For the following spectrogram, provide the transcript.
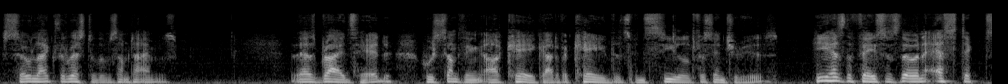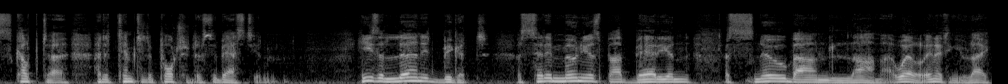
so like the rest of them sometimes. There's Brideshead, who's something archaic out of a cave that's been sealed for centuries. He has the face as though an Aztec sculptor had attempted a portrait of Sebastian. He's a learned bigot, a ceremonious barbarian, a snowbound lama. Well, anything you like.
